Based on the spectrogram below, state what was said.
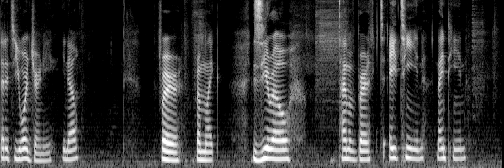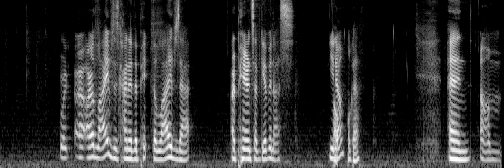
that it's your journey, you know? For from like zero time of birth to 18, 19. We're, our, our lives is kind of the the lives that our parents have given us, you Oh, know? okay. and um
